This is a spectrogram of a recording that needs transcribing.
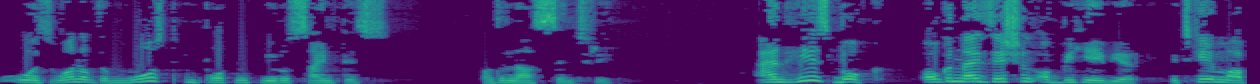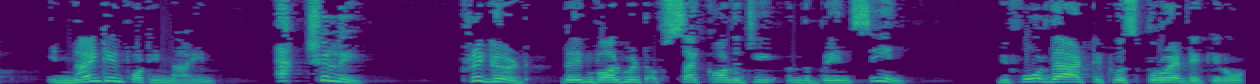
was one of the most important neuroscientists of the last century. And his book, Organization of Behavior, which came up in 1949, actually triggered the involvement of psychology on the brain scene. Before that, it was sporadic you know,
